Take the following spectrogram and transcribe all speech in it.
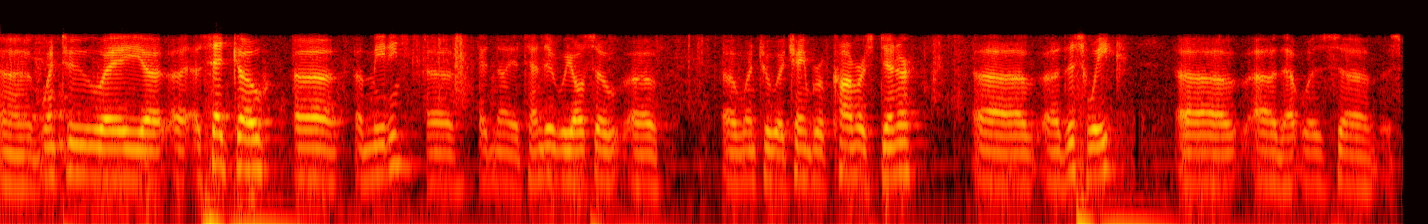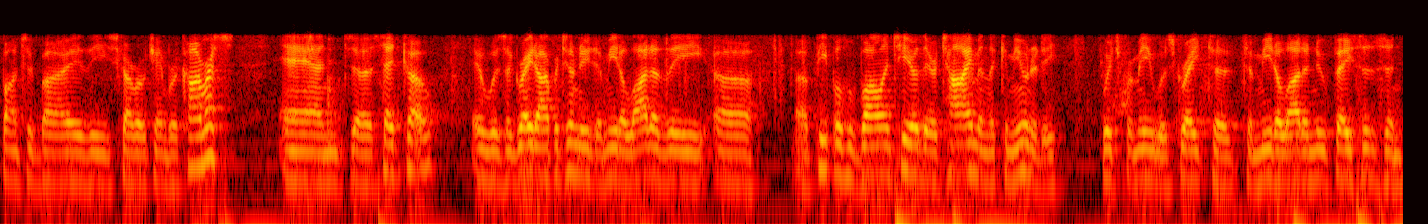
uh, went to a, uh, a SEDCO, uh, a meeting, uh, Ed and I attended. We also, uh, uh, went to a Chamber of Commerce dinner, uh, uh, this week, that was, uh, sponsored by the Scarborough Chamber of Commerce and, uh, SEDCO. It was a great opportunity to meet a lot of the, uh, uh, people who volunteer their time in the community, which for me was great to, to meet a lot of new faces and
